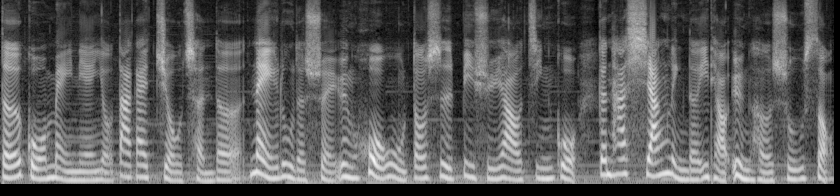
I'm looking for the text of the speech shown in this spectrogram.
德国每年有大概九成的内陆的水运货物都是必须要经过跟它相邻的一条运河输送。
